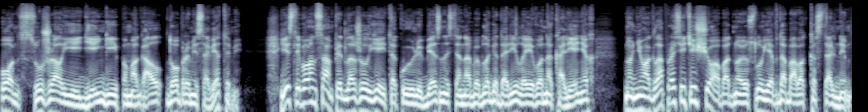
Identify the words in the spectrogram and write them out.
он сужал ей деньги и помогал добрыми советами. Если бы он сам предложил ей такую любезность, она бы благодарила его на коленях, но не могла просить еще об одной услуге вдобавок к остальным.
